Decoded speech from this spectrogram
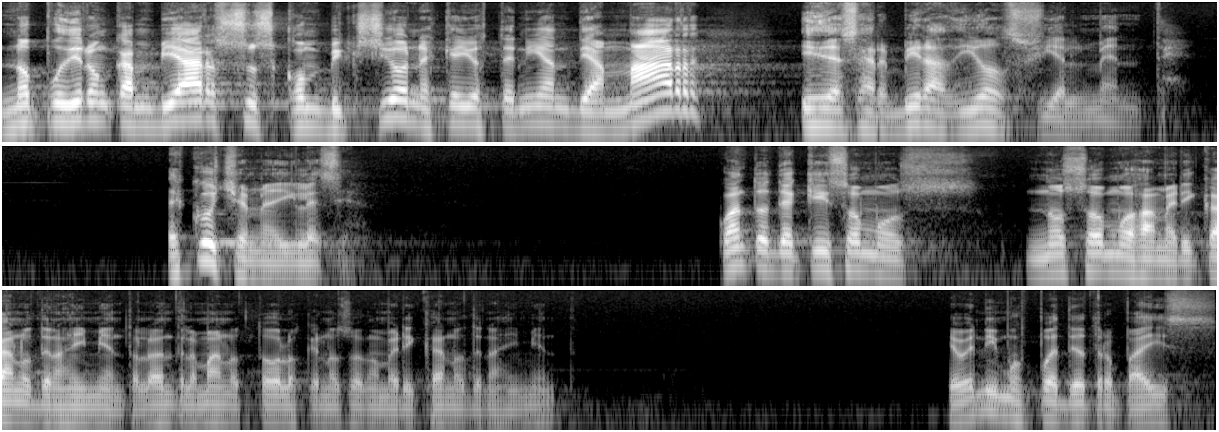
no pudieron cambiar sus convicciones que ellos tenían de amar y de servir a Dios fielmente. Escúcheme, iglesia. ¿Cuántos de aquí somos, no somos americanos de nacimiento? Levanten la mano todos los que no son americanos de nacimiento. Que venimos pues de otro país,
